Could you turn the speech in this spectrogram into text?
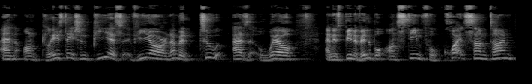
and on PlayStation PS VR number 2 as well. And it's been available on Steam for quite some time.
